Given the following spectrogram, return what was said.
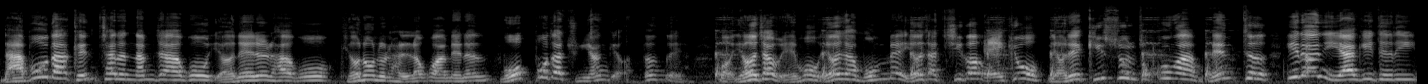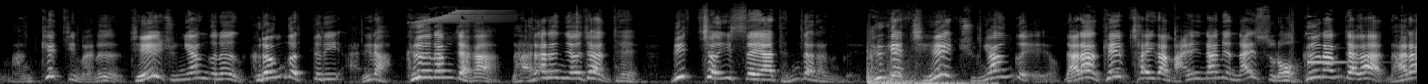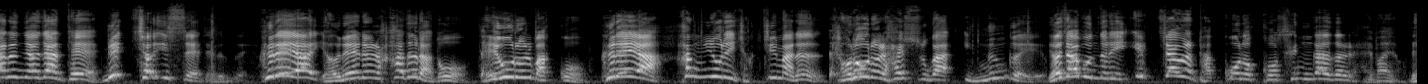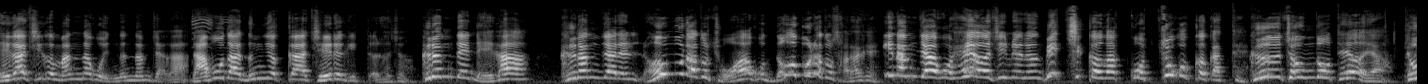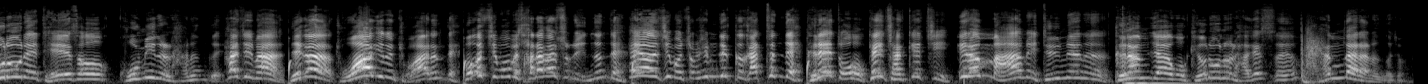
나보다 괜찮은 남자하고 연애를 하고 결혼을 하려고 하면은 무엇보다 중요한 게 어떤 거예요? 뭐 여자 외모, 여자 몸매, 여자 직업, 애교, 연애 기술, 속궁합, 멘트 이런 이야기들이 많겠지만은 제일 중요한 거는 그런 것들이 아니라 그 남자가 나라는 여자한테 미쳐 있어야 된다라는 거예요. 그게 제일 중요한 거예요. 나랑 갭 차이가 많이 나면 날수록 그 남자가 나라는 여자한테 미쳐 있어야 되는 거예요. 그래야 연애를 하더라도 대우를 받고 그래야 확률이 적지만은 결혼을 할 수가 있는 거예요. 여자분들이 입장을 바꿔놓고 생각을 해봐요. 내가 지금 만나고 있는 남자가 나보다 능력과 재력이 떨어져. 그런데 내가 그 남자를 너무나도 좋아하고 너무나도 사랑해. 이 남자하고 헤어지면은 미칠 것 같고 죽을 것 같아. 그 정도 되어야 결혼에 대해서 고민을 하는 거예요. 하지만 내가 좋아하기는 좋아하는데 뭐 어찌 보면 사랑할 수도 있는데 헤어지면 좀 힘들 것 같은데 그래도 괜찮겠지. 이런 마음이 들면은 그 남자하고 결혼을 하겠어요? 안 한다라는 거죠.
